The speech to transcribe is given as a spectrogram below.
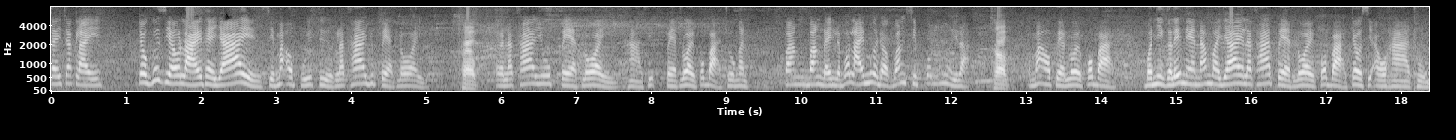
ใส่จักไรเจ้าคือเสียวหลายแถยายสิมาเอาปุ๋ยถือกราคาอยู่แปดร้อยครับเออราคาอยู่แปดร้อยห้าสิบแปดร้อยกว่าบาทช่วงนั้น บางบางใดหรือว่าหลายมือดอกบางสิบกว่ามือนี่ล่ะครับเอามาเอาแปดร้อยกว่าบาทบันนี้ก็เลยแนะนำว่ายายราคาแปดร้อยกว่าบาทเจ้าสิเอาหาถุง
